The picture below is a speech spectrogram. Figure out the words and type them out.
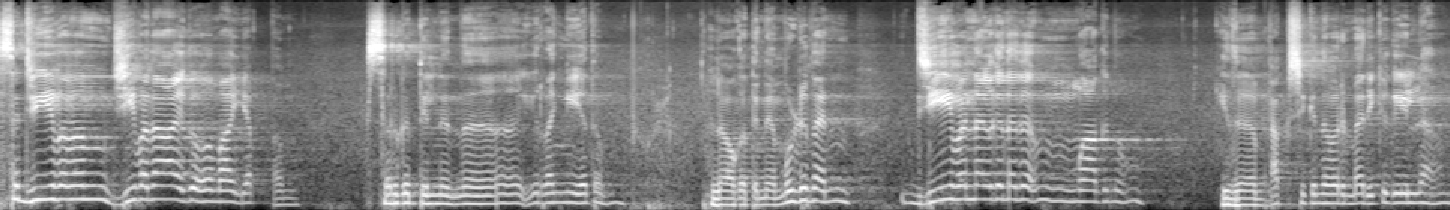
സജീവവും ജീവദായകവുമായപ്പം സ്വർഗത്തിൽ നിന്ന് ഇറങ്ങിയതും ലോകത്തിന് മുഴുവൻ ജീവൻ നൽകുന്നതും ആകുന്നു. ഇത് ഭക്ഷിക്കുന്നവർ മരിക്കുകയില്ല.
